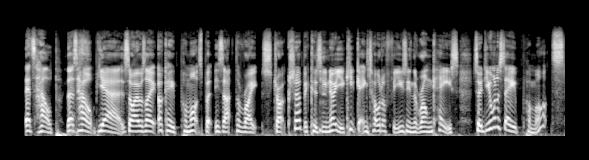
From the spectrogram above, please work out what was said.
That's help. That's help, yeah. So I was like, okay, pomoc, but is that the right structure? Because you know you keep getting told off for using the wrong case. So do you want to say pomoc?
